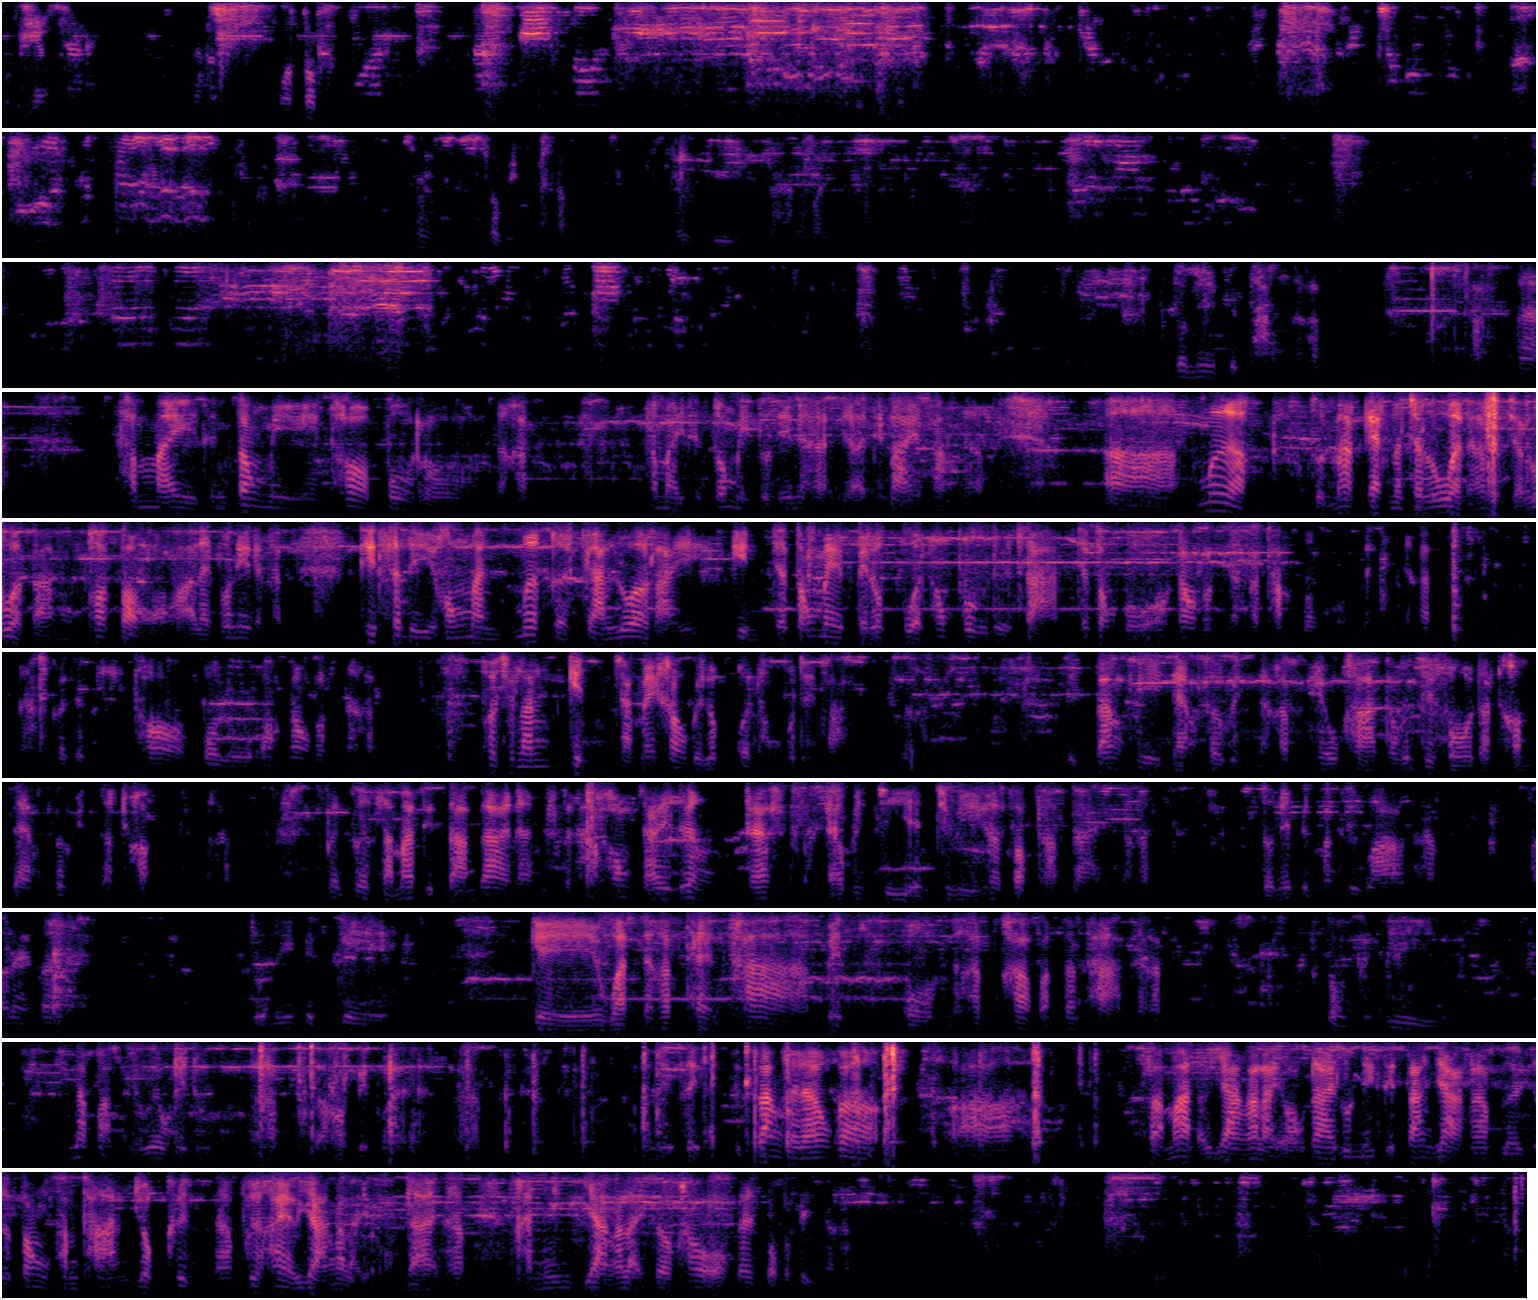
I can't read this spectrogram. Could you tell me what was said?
เลี้ยงนะครับมอเตอ ตัวนี้เป็นถังนะครับถังนะทำไมถึงต้องมีท่อโปโรนะครับทำไมถึงต้องมีตัวนี้นะฮะเดี๋ยวอธิบายให้ฟังนะครับเมื่อส่วนมากแก๊สมันจะรั่วนะครับมันจะรั่วตามข้อต่ออะไรพวกนี้นะครับ ทฤษฎีของมันเมื่อเกิดการรั่วไหลกลิ่นจะต้องไม่ไปรบกวนห้องผู้โดยสารจะต้องโบออกนอกรถนะครับทำโบออกแบบนี้นะครับนะก็จะมีท่อโปโลออกนอกรถนะครับ เพราะฉะนั้นกลิ่นจะไม่เข้าไปรบกวนห้อง ตั้งที่แดงเซอร์วิสนะครับ h e l l c a r 2 4 com แดงเซอร์วิส com นะครับเพื่อนๆสามารถติดตามได้นะ มีปัญหาข้องใจเรื่องแก๊ส LPG NGV ก็สอบถามได้นะครับ ตัวนี้เป็นมัลติวาลวนะครับอะไรก็ตัวนี้เป็นเกเกวัดนะครับ แทนค่าเป็นโอห์มนะครับ ค่าความต้านทานนะครับ ส่งไปที่หน้าปัดเลเวลให้ดูนะครับแล้วเอาปิดไว้นะครับอันนี้ติดติดตั้งไปแล้วก็ สามารถเอายางอะไหล่ออกได้ รุ่นนี้ติดตั้งยากนะครับ เลยจะต้องทำฐานยกขึ้นนะ เพื่อให้เอายางอะไหล่ออกได้นะครับ คันนี้ยางอะไหล่ก็เข้าออกได้ปกตินะครับ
